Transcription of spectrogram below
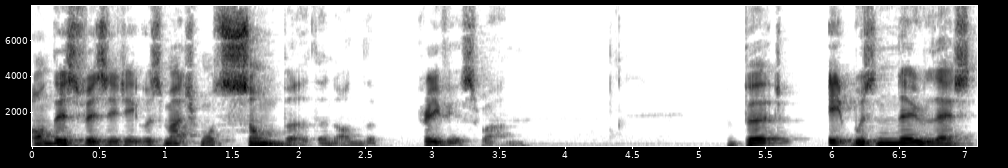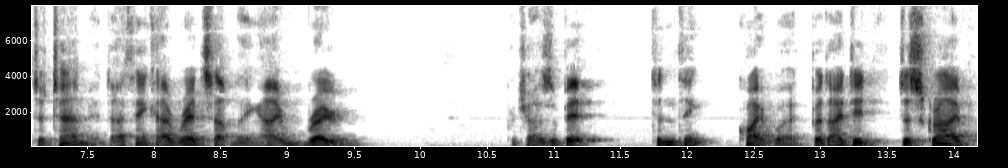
on this visit it was much more somber than on the previous one. But it was no less determined. I think I read something I wrote which I was a bit, didn't think quite worked, but I did describe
